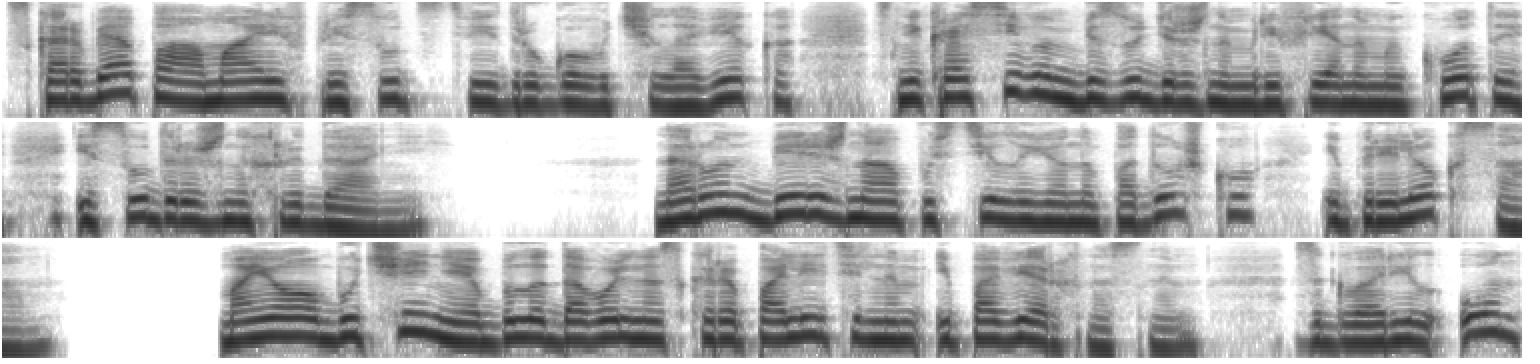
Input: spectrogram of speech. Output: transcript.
скорбя по Амаре в присутствии другого человека с некрасивым безудержным рефреном икоты и судорожных рыданий. Нарон бережно опустил ее на подушку и прилег сам. «Мое обучение было довольно скоропалительным и поверхностным», — заговорил он,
